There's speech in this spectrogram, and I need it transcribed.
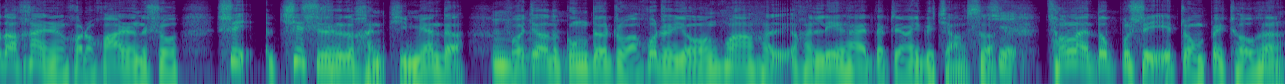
到汉人或者华人的时候，是其实是个很体面的嗯佛教的功德主啊，或者有文化很很厉害的这样一个角色，是。从来都不是一种被仇恨，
